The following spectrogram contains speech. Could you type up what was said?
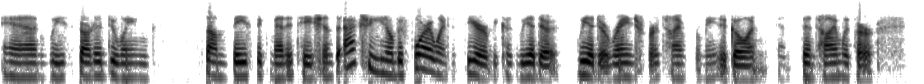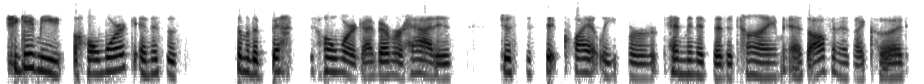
and we started doing some basic meditations. Actually, you know, before I went to see her, because we had to we had to arrange for a time for me to go and, and spend time with her. She gave me homework, and this was some of the best homework I've ever had. Is just to sit quietly for ten minutes at a time, as often as I could,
